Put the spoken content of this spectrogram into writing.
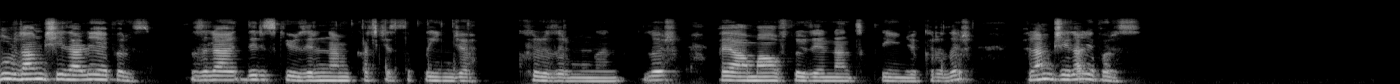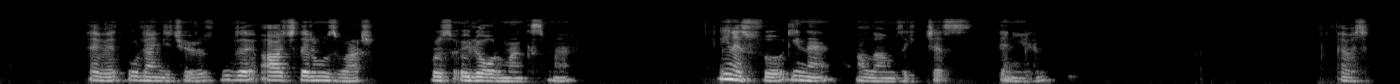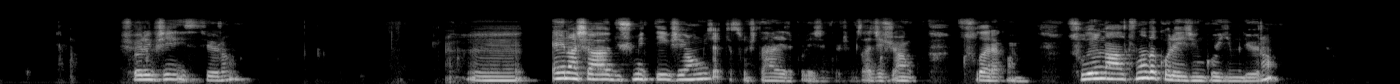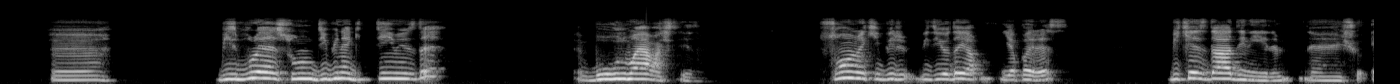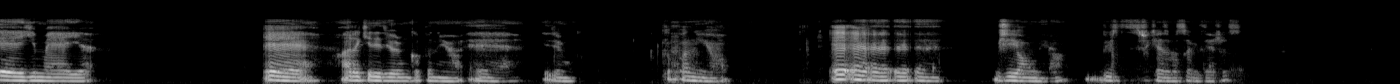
Buradan bir şeylerle yaparız. Mesela deriz ki üzerinden birkaç kez tıklayınca kırılır mınılır veya mouse'la üzerinden tıklayınca kırılır falan bir şeyler yaparız. Evet buradan geçiyoruz. Burada ağaçlarımız var. Burası ölü orman kısmı. Yine su, yine Allah'ımıza gideceğiz. Deneyelim. Evet. Şöyle bir şey istiyorum. Ee, en aşağı düşmek diye bir şey olmayacak ya sonuçta her yere kolajen koyacağım. Sadece şu an sulara koyayım. Suların altına da kolajen koyayım diyorum. Ee, biz buraya sunun dibine gittiğimizde boğulmaya başladım. Sonraki bir videoda yap- yaparız. Bir kez daha deneyelim. Ee, şu E'yi M'yi. E hareket ediyorum kapanıyor. E ediyorum kapanıyor. E e e e e. Bir şey olmuyor. Bir kez basabiliriz.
